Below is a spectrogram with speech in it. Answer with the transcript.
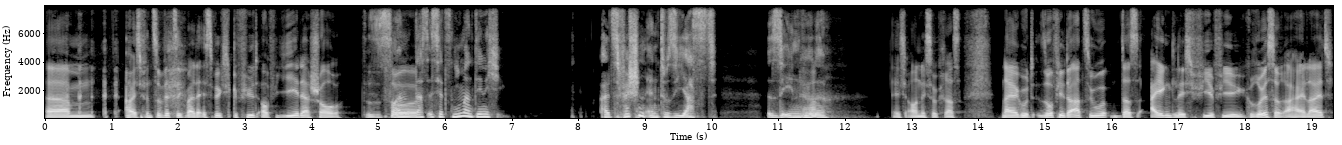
Ähm, aber ich finde es so witzig, weil der ist wirklich gefühlt auf jeder Show. Das ist Vor allem, so. das ist jetzt niemand, den ich als Fashion-Enthusiast sehen Ja. würde. Ich auch nicht so krass. Naja, gut, so viel dazu. Das eigentlich viel, viel größere Highlight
